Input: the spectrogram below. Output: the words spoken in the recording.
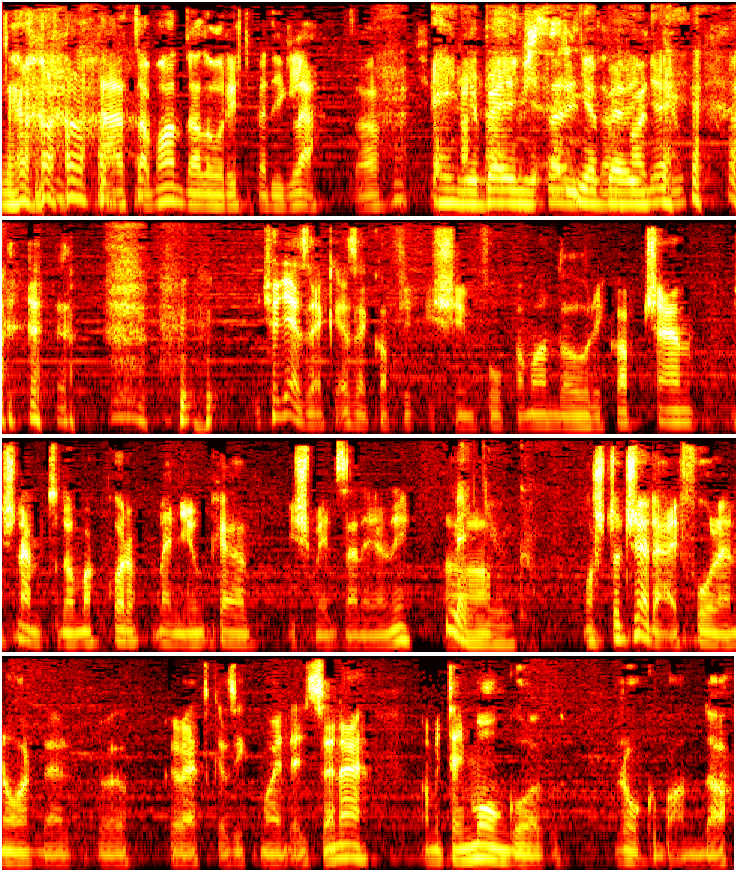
hát a Mandalorit pedig látta. Ennyi ennyi, ennyi ennyi. Úgyhogy ezek, ezek a friss infók a Mandalori kapcsán, és nem tudom, akkor menjünk el ismét zenélni. Menjünk. A, most a Jedi Fallen Orderből következik majd egy zene, amit egy mongol rock banda,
